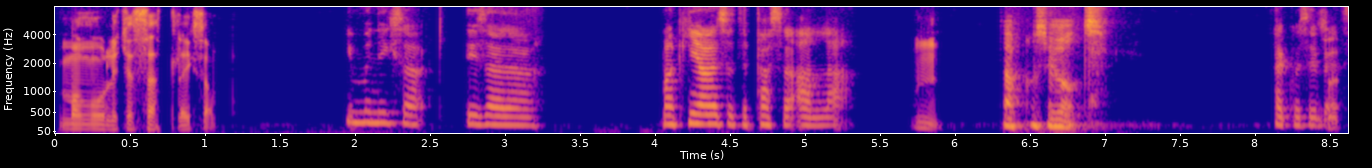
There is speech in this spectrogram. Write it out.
många olika sätt liksom. Jo men exakt. Det är så här, man kan göra så att det passar alla. Tacos är gott. Tacos är Så- bäst.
